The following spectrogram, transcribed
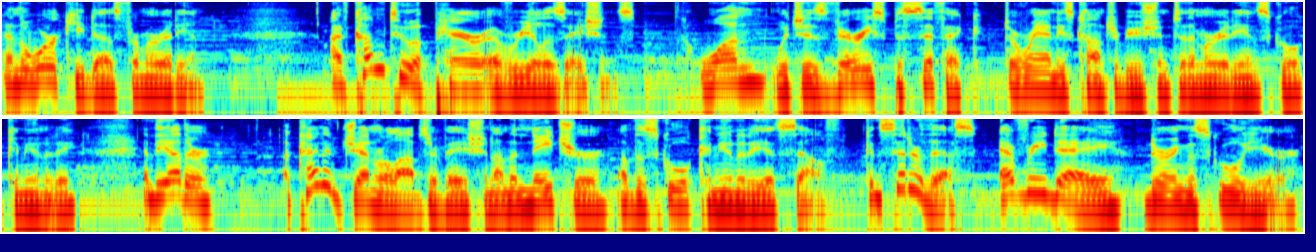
and the work he does for Meridian, I've come to a pair of realizations. One which is very specific to Randy's contribution to the Meridian school community, and the other, a kind of general observation on the nature of the school community itself. Consider this every day during the school year,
